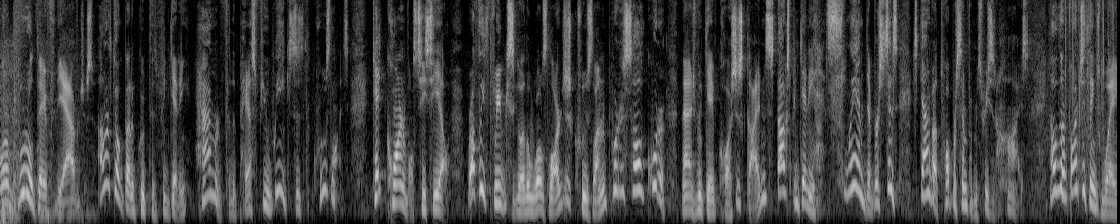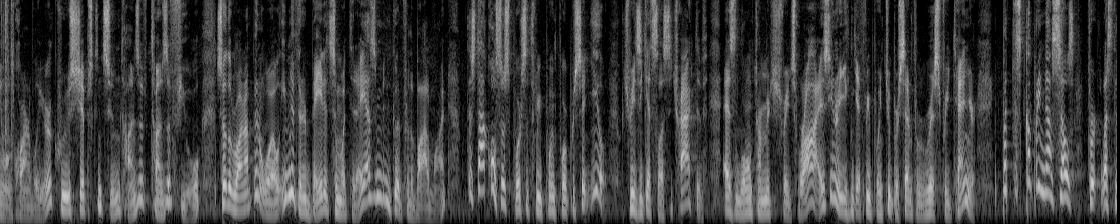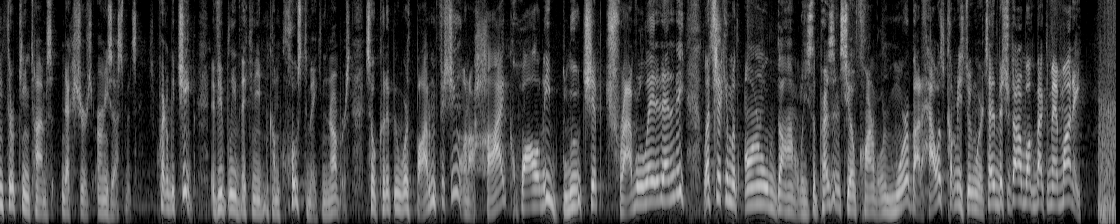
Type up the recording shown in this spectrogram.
On a brutal day for the averages, I want to talk about a group that's been getting hammered for the past few weeks. It's the cruise lines. Take Carnival, CCL. Roughly three weeks ago, the world's largest cruise line reported a solid quarter. Management gave cautious guidance. Stock's been getting slammed ever since. It's down about 12% from its recent highs. Now, there are a bunch of things weighing on Carnival here. Cruise ships consume tons of tons of fuel, so the run-up in oil, even if it abated somewhat today, hasn't been good for the bottom line. But the stock also supports a 3.4% yield, which means it gets less attractive as long-term interest rates rise. You know, you can get 3 3.2% from risk-free ten-year. But this company now sells for less than 13 times next year's earnings estimates. It's incredibly cheap if you believe they can even come close to making the numbers. So could it be worth bottom fishing on a high-quality blue chip travel-related entity? Let's check in with Arnold Donald. He's the president and CEO of Carnival. and more about how his company is doing where it's headed. Mr. Donald, welcome back to Mad Money.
